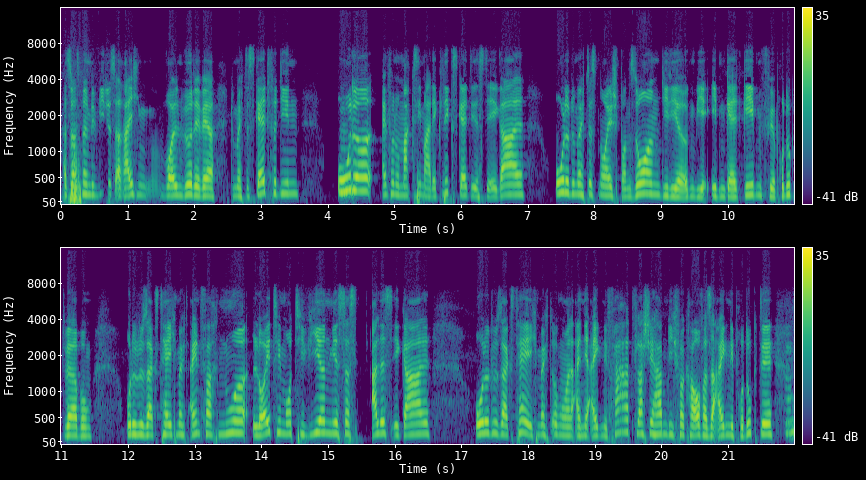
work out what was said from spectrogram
Also was man mit Videos erreichen wollen würde, wäre, du möchtest Geld verdienen oder einfach nur maximale Klicks, Geld ist dir egal. Oder du möchtest neue Sponsoren, die dir irgendwie eben Geld geben für Produktwerbung. Oder du sagst, hey, ich möchte einfach nur Leute motivieren, mir ist das alles egal. Oder du sagst, hey, ich möchte irgendwann mal eine eigene Fahrradflasche haben, die ich verkaufe, also eigene Produkte. Mhm.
